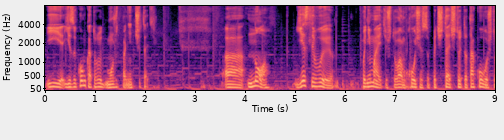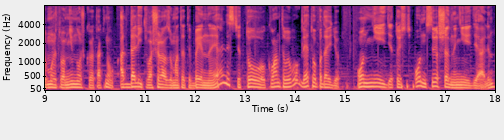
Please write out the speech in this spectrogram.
и языком, который может понять читатель. А, но если вы понимаете, что вам хочется почитать что-то такого, что может вам немножко так, ну, отдалить ваш разум от этой БН реальности, то квантовый вор для этого подойдет. Он не иде, то есть он совершенно не идеален.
